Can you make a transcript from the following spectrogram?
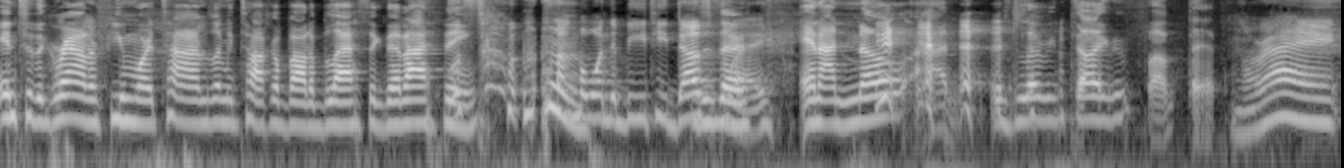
into the ground a few more times, let me talk about a blastic that I think about when the BT does deserve. play. And I know, I, let me tell you something. All right.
